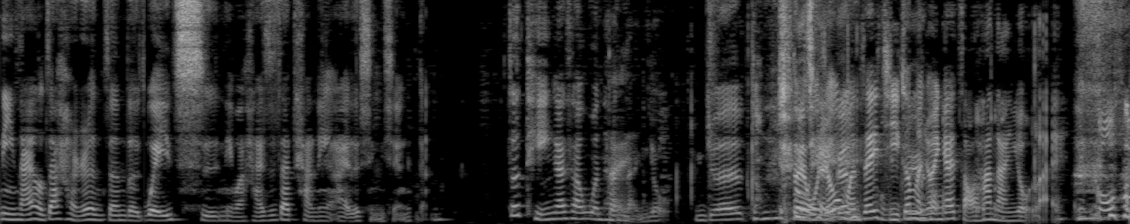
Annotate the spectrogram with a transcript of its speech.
你男友在很认真的维持你们还是在谈恋爱的新鲜感。这题应该是要问她男友，你觉得？对，我觉得我们这一集根本就应该找她男友来沟通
